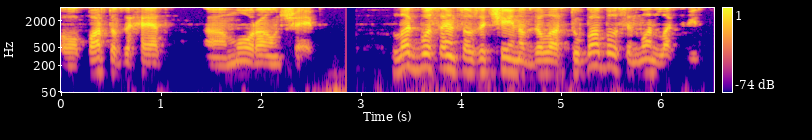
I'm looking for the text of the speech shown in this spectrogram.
or part of the head uh, more round shape. Lock both ends of the chain of the last two bubbles in one lock twist.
